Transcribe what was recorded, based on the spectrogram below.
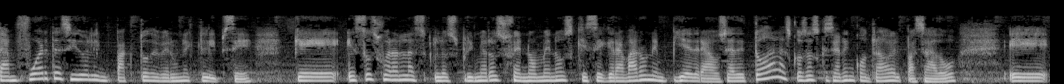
tan fuerte ha sido el impacto de ver un eclipse que estos fueron los primeros fenómenos que se grabaron en piedra, o sea, de todas las cosas que se han encontrado del pasado, eh,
